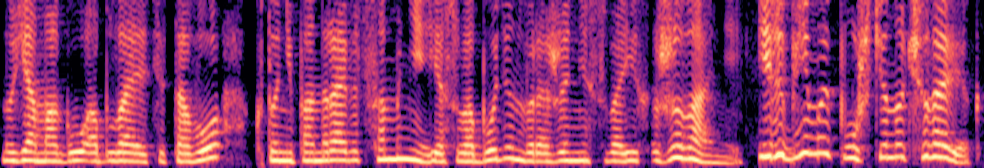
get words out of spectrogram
но я могу облаять и того, кто не понравится мне. Я свободен в выражении своих желаний. И любимый Пушкину человек.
